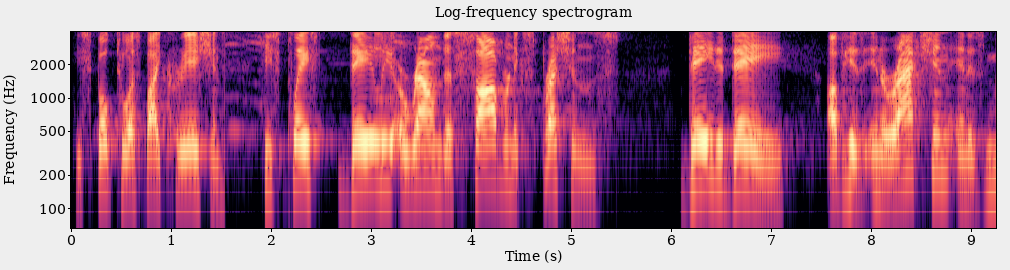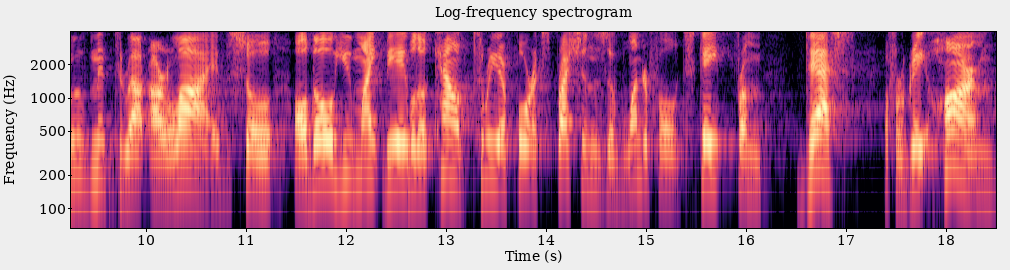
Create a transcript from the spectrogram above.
He spoke to us by creation. He's placed daily around us sovereign expressions, day to day, of his interaction and his movement throughout our lives. So, although you might be able to count three or four expressions of wonderful escape from death or for great harm,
